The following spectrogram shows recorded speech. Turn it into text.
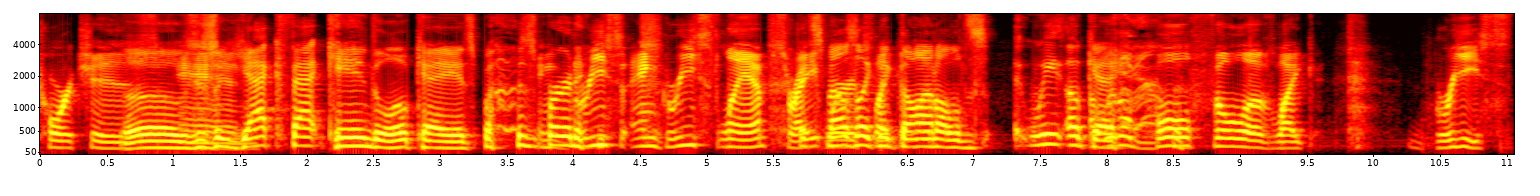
torches. Oh, this is a yak fat candle. Okay, it's, it's and burning. grease and grease lamps, right? it smells like, it's a little- McDonald's. we okay. a little bowl full of like grease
